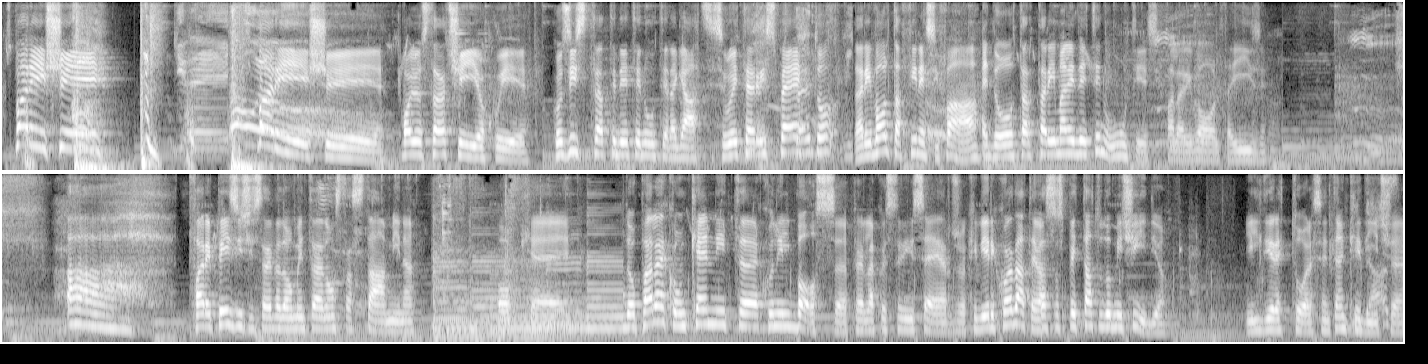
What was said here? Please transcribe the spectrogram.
Sparisci! Sparisci! Voglio starci io qui. Così state detenuti, ragazzi. Se volete il rispetto, la rivolta a fine si fa. E devo trattare i mali detenuti e si fa la rivolta, easy. Ah. Fare pesi ci serve ad aumentare la nostra stamina. Ok. Devo parlare con Kenneth, con il boss, per la questione di Sergio, che vi ricordate aveva sospettato d'omicidio. Il direttore, sente anche dice.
